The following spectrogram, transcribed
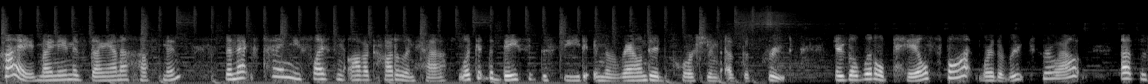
Hi, my name is Diana Huffman. The next time you slice an avocado in half, look at the base of the seed in the rounded portion of the fruit. There's a little pale spot where the roots grow out. That's the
